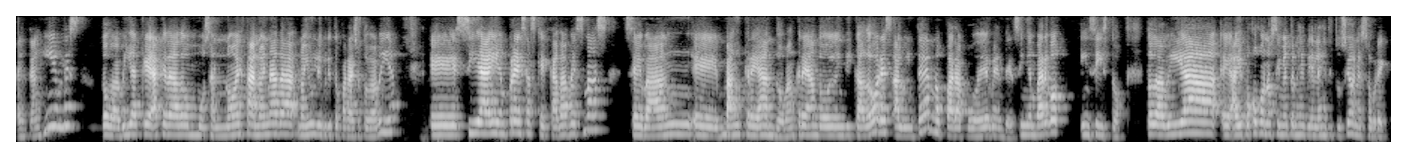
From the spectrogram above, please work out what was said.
intangibles, todavía que ha quedado, o sea, no está, no hay nada, no hay un librito para eso todavía. Eh, sí hay empresas que cada vez más se van, eh, van creando, van creando indicadores a lo interno para poder vender. Sin embargo, insisto, todavía eh, hay poco conocimiento en, las instituciones sobre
